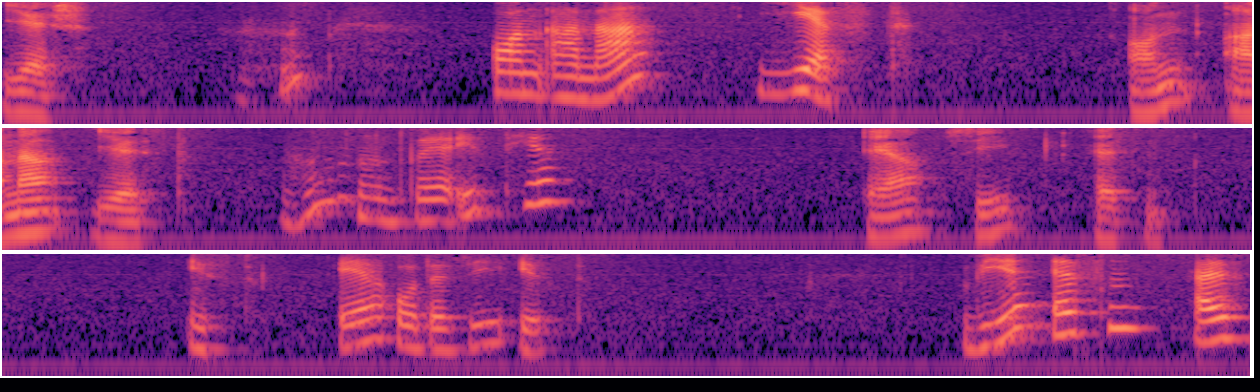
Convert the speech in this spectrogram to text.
ешь. Он, она ест. Он, она ест. Mhm. Und wer ist hier? Er, sie essen. Ist. Er oder sie isst. Wir essen heißt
